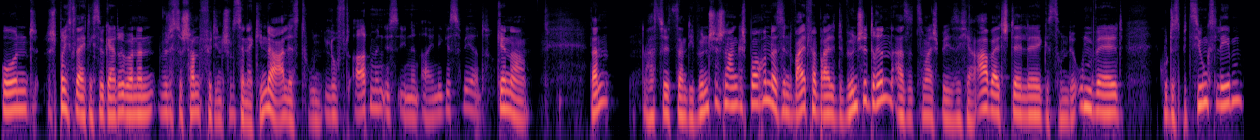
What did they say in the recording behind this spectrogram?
und sprichst vielleicht nicht so gerne drüber und dann würdest du schon für den Schutz deiner Kinder alles tun. Luft atmen ist ihnen einiges wert. Genau. Dann hast du jetzt dann die Wünsche schon angesprochen. Da sind weit verbreitete Wünsche drin, also zum Beispiel sichere Arbeitsstelle, gesunde Umwelt, gutes Beziehungsleben.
